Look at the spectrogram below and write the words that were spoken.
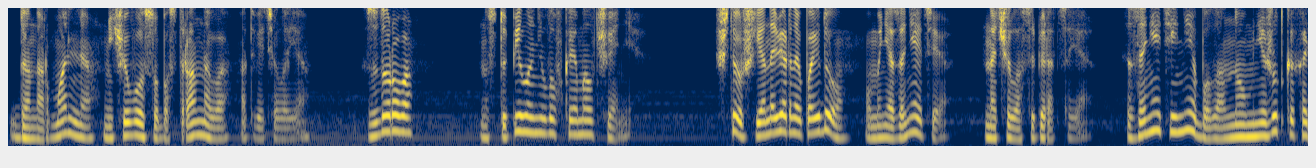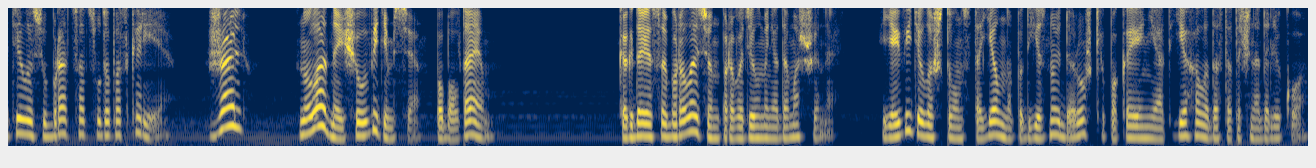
«Да нормально, ничего особо странного», – ответила я. «Здорово». Наступило неловкое молчание. «Что ж, я, наверное, пойду, у меня занятие». Начала собираться я. Занятий не было, но мне жутко хотелось убраться отсюда поскорее. Жаль. Ну ладно, еще увидимся, поболтаем. Когда я собралась, он проводил меня до машины. Я видела, что он стоял на подъездной дорожке, пока я не отъехала достаточно далеко.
